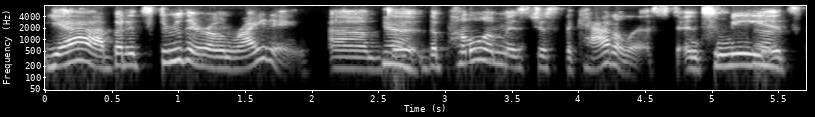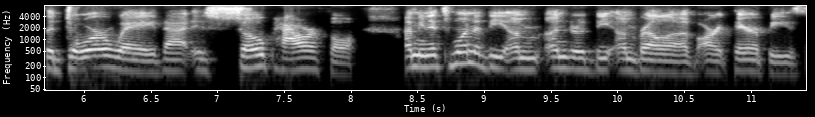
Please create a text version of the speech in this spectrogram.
yeah but it's through their own writing um, yeah. the, the poem is just the catalyst and to me yeah. it's the doorway that is so powerful i mean it's one of the um, under the umbrella of art therapies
